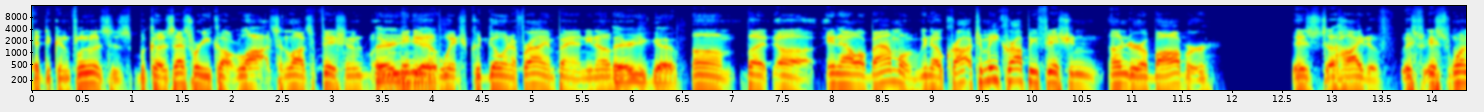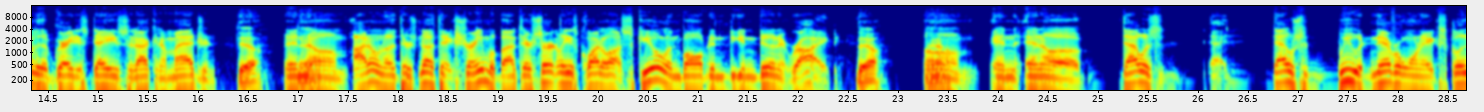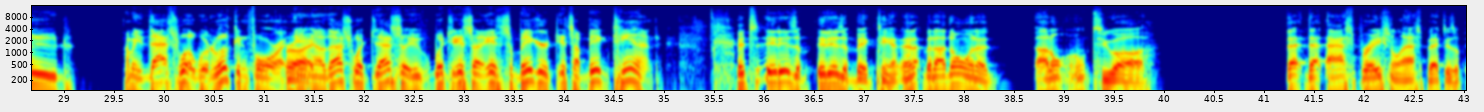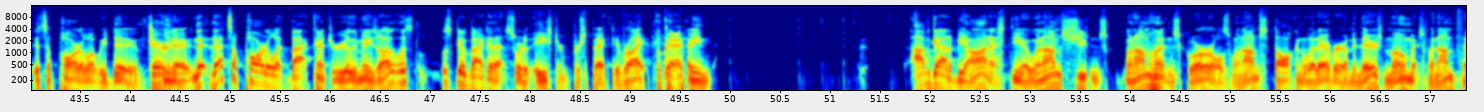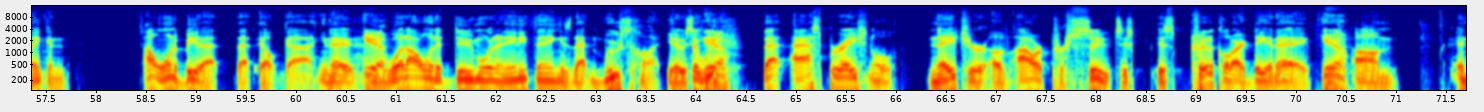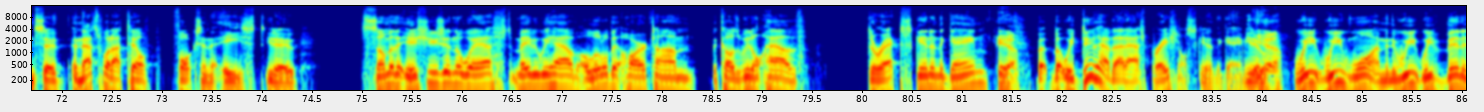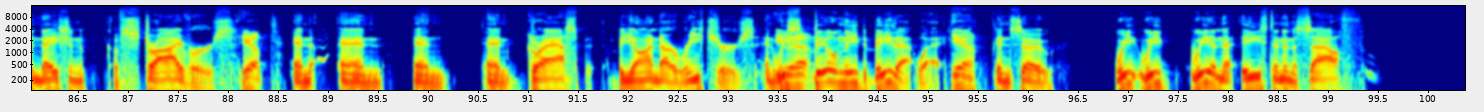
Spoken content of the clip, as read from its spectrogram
at the confluences because that's where you caught lots and lots of fish and many go. of which could go in a frying pan, you know. there you go. Um, but uh, in Alabama, you know, cro- to me, crappie fishing under a bobber is the height of. It's it's one of the greatest days that I can imagine. Yeah, And Yeah. um, I don't know. There's nothing extreme about it. There certainly is quite a lot of skill involved in, in doing it right. yeah, Yeah. Um, and and uh, that was that was we would never want to exclude. I mean, that's what we're looking for. Right. You know, that's what that's a which it's a it's a bigger it's a big tent. It's it is a it is a big tent, and, but I don't want to I don't want to uh, that that aspirational aspect is a, it's a part of what we do. Sure. you know that, that's a part of what backcountry really means. Let's let's go back to that sort of eastern perspective, right? Okay. I mean, I've got to be honest. You know, when I'm shooting, when I'm hunting squirrels, when I'm stalking whatever, I mean, there's moments when I'm thinking, I want to be that that elk guy. You know, I mean, Yeah. what I want to do more than anything is that moose hunt. You know, so we Yeah. that aspirational nature of our pursuits is is critical to our DNA. Yeah. Um, and so, and that's what I tell folks in the East. You know, some of the issues in the West, maybe we have a little bit hard time because we don't have direct skin in the game. Yeah. But but we do have that aspirational skin in the game. You know, Yeah. we we want. I mean, we we've been a nation of strivers Yep. and and and and grasp beyond our reachers, and we still need to be that way. Yeah. And so we we we in the east and in the south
